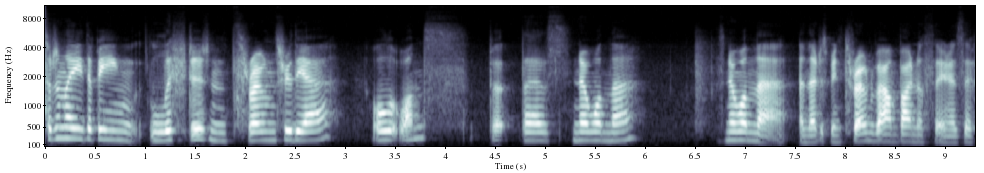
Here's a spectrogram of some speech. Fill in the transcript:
suddenly they're being lifted and thrown through the air all at once, but there's no one there. There's no one there, and they're just being thrown around by nothing as if.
